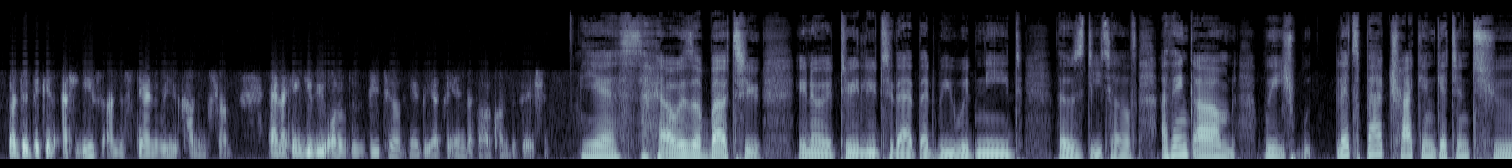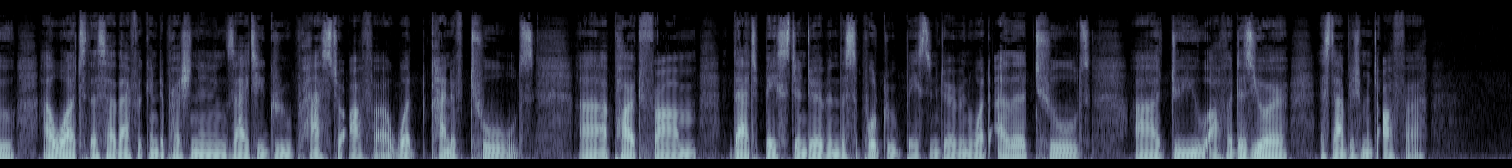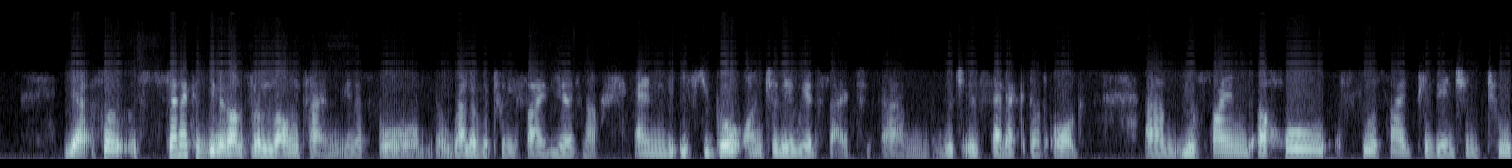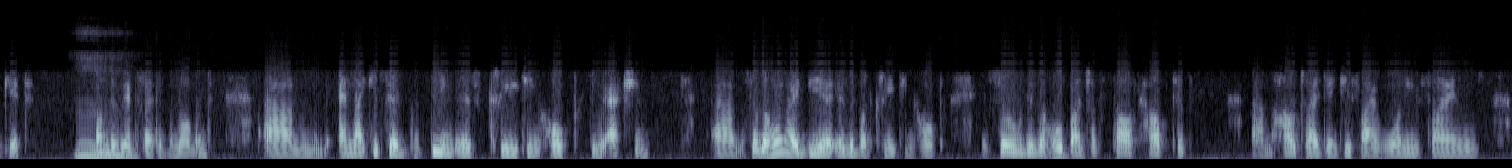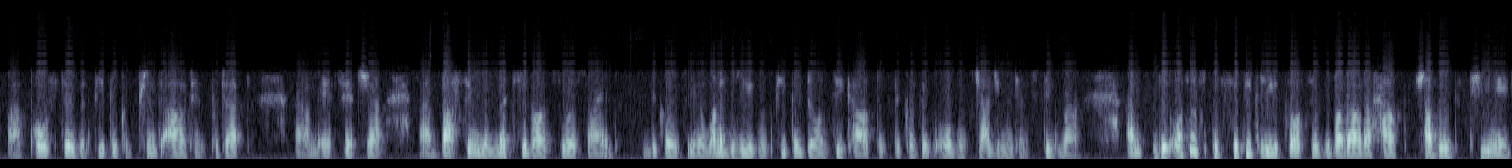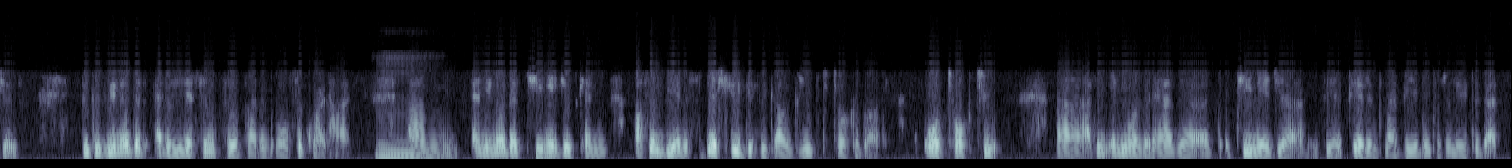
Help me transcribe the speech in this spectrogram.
but that they can at least understand where you're coming from. And I can give you all of those details maybe at the end of our conversation. Yes, I was about to, you know, to allude to that, that we would need those details. I think um, we, let's backtrack and get into uh, what the South African Depression and Anxiety Group has to offer. What kind of tools, uh, apart from that based in Durban, the support group based in Durban, what other tools uh, do you offer? Does your establishment offer? Yeah, so SADAG has been around for a long time, you know, for well over 25 years now. And if you go onto their website, um, which is sadag.org, um, you'll find a whole suicide prevention toolkit mm. on the website at the moment. Um, and like you said, the theme is creating hope through action. Um, so the whole idea is about creating hope. So there's a whole bunch of self-help tips, um, how to identify warning signs, uh, posters that people could print out and put up, um, etc. Uh, busting the myths about suicide because you know one of the reasons people don't seek help is because there's all this judgment and stigma. Um, there's also specific resources about how to help troubled teenagers because we know that adolescent suicide is also quite high. Mm. Um, and we know that teenagers can often be an especially difficult group to talk about or talk to. Uh, I think anyone that has a, a teenager, say a parent, might be able to relate to that.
